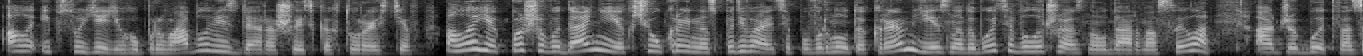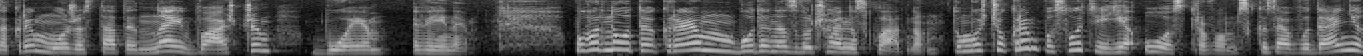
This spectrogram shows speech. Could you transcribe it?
але і псує його привабливість для рашистських туристів. Але як пише видання, якщо Україна сподівається повернути Крим, їй знадобиться величезна ударна сила, адже битва за Крим може стати найважчим боєм війни. Повернути Крим буде надзвичайно складно, тому що Крим по суті є островом, сказав виданню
